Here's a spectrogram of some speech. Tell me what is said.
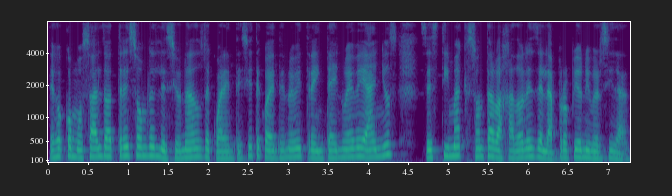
Dejó como saldo a tres hombres lesionados de 47, 49 y 39 años. Se estima que son trabajadores de la propia universidad.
